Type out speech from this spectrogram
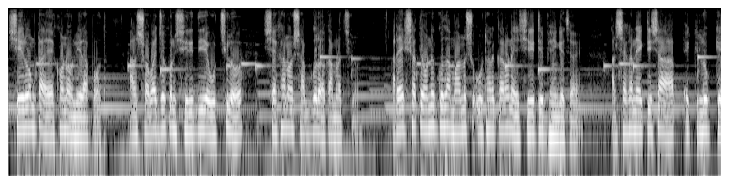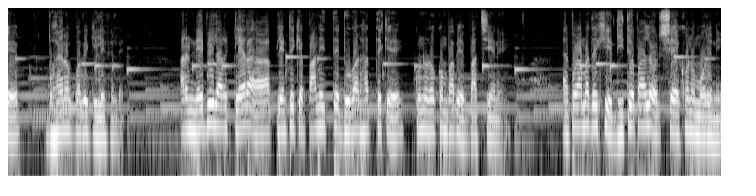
সেই রুমটা এখনও নিরাপদ। আর সবাই যখন সিঁড়ি দিয়ে উঠছিল, সেখানেও সাপগুলো কামড়াচ্ছিল। আর একসাথে অনেকগুলা মানুষ ওঠার কারণে সিঁড়িটি ভেঙে যায়, আর সেখানে একটি সাপ একটি লোককে ভয়ানকভাবে গিলে ফেলে। আর নেবিল আর ক্লেরা প্লেনটিকে পানিতে ডুবার হাত থেকে কোনো রকম ভাবে বাঁচিয়ে নেয়। এরপর আমরা দেখি দ্বিতীয় পাইলট, সে এখনও মরেনি।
